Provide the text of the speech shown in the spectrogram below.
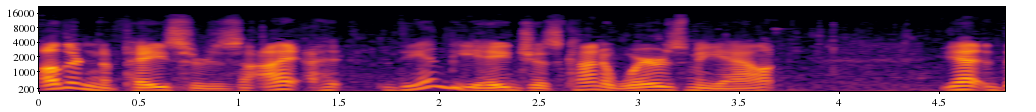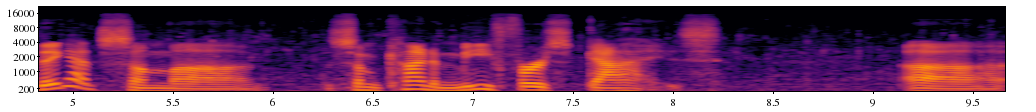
other than the Pacers, I, I the NBA just kind of wears me out. Yeah, they got some uh, some kind of me first guys. Uh,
